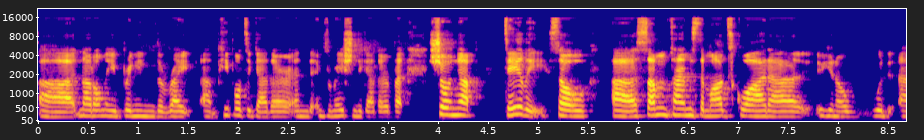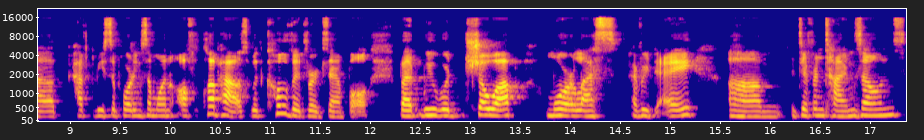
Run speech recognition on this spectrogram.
uh, not only bringing the right um, people together and the information together, but showing up daily. So uh, sometimes the mod squad, uh, you know, would uh, have to be supporting someone off of Clubhouse with COVID, for example. But we would show up more or less every day um, different time zones.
